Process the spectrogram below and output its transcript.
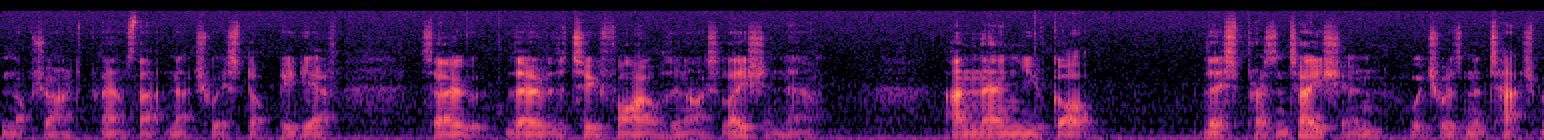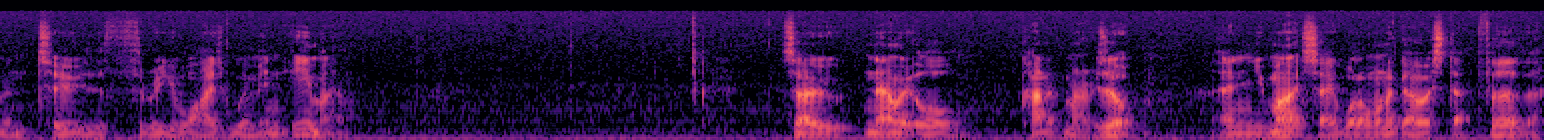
not sure how to pronounce that, natchwist.pdf. So there are the two files in isolation now. And then you've got this presentation, which was an attachment to the Three Wise Women email. So now it all kind of marries up. And you might say, well, I want to go a step further.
